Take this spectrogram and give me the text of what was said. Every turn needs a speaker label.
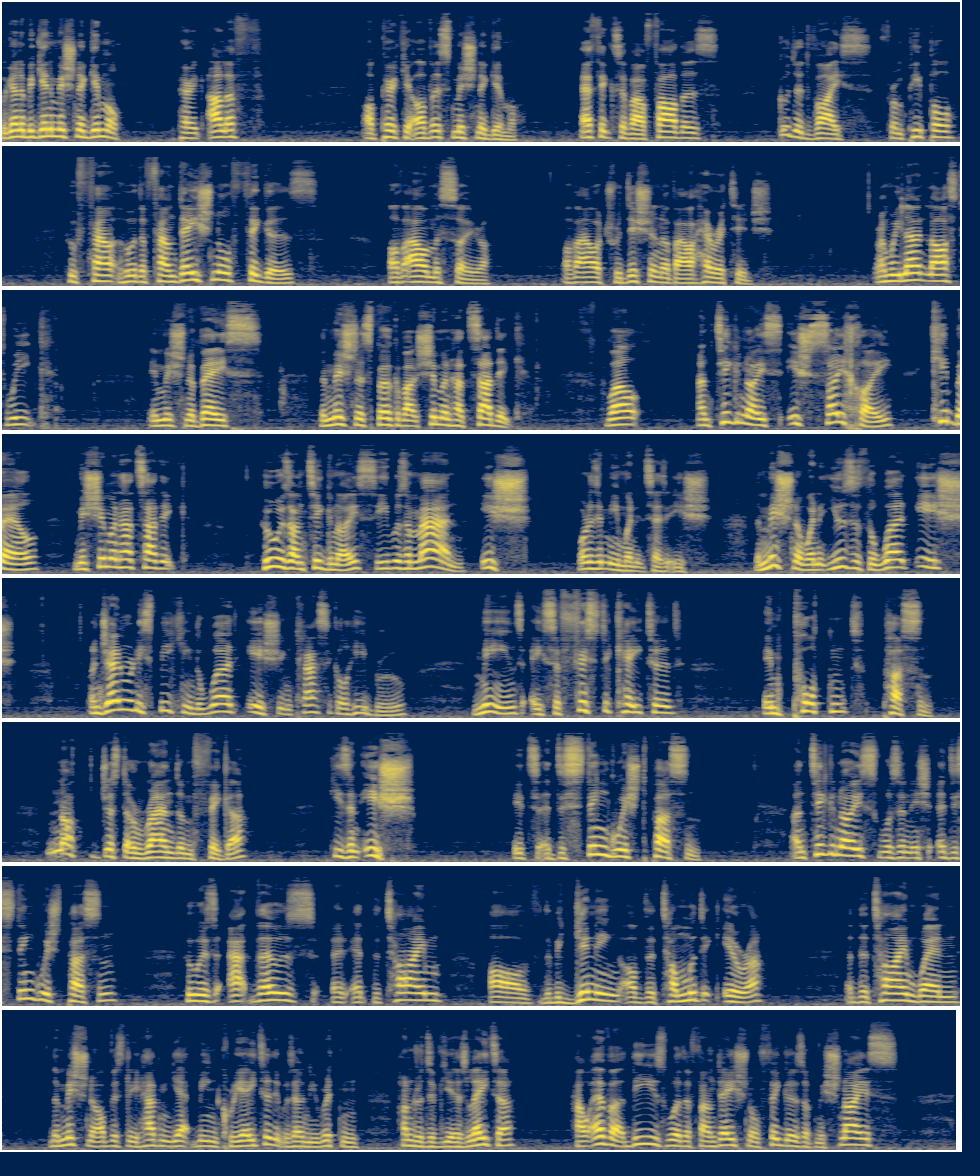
Speaker 1: We're going to begin Mishnah Gimel, Perik Aleph of Pirkei Avos, Mishnah Gimel. Ethics of our fathers, good advice from people who, found, who are the foundational figures of our mesorah, of our tradition, of our heritage. And we learnt last week in Mishnah Beis, the Mishnah spoke about Shimon HaTzadik. Well, Antignois ish soichai kibel Mishimon HaTzadik. Who was Antignois? He was a man, ish. What does it mean when it says ish? The Mishnah, when it uses the word ish, and generally speaking, the word ish in classical Hebrew means a sophisticated, important person, not just a random figure. He's an ish. It's a distinguished person. Antigonus was an ish, a distinguished person who was at those uh, at the time of the beginning of the Talmudic era, at the time when the Mishnah obviously hadn't yet been created, it was only written hundreds of years later. However, these were the foundational figures of Mishnais,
